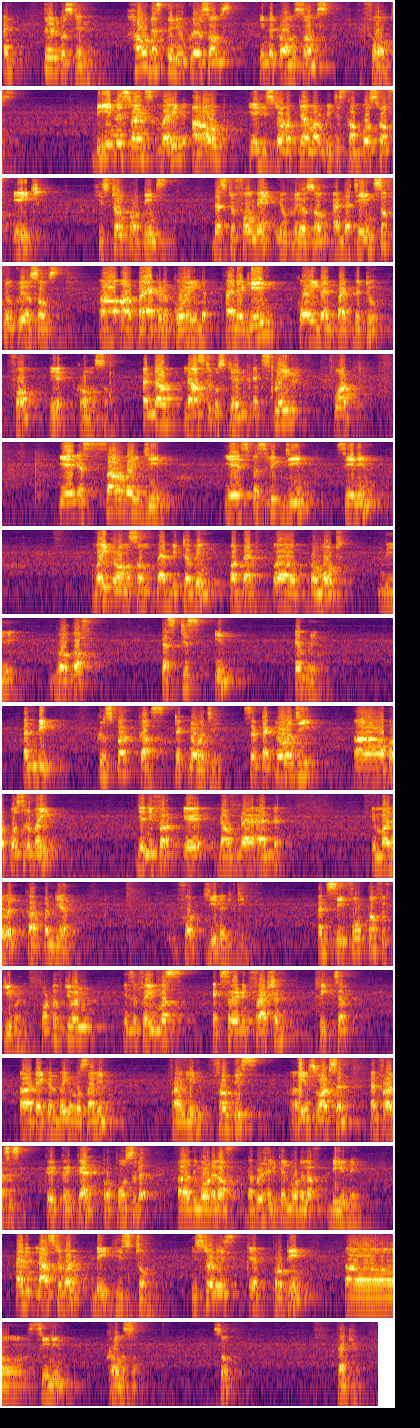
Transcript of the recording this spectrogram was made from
And third question, how does the nucleosomes in the chromosomes forms? DNA strands wind around a histone octamer which is composed of 8 histone proteins thus to form a nucleosome and the chains of nucleosomes uh, are packed, coiled and again coiled and packed to form a chromosome. And the last question, explain what a SRY gene, a specific gene seen in Y chromosome that determine or that uh, promote the growth of testis in embryo. And B, CRISPR-Cas technology. It's a technology uh, proposed by Jennifer A. Doudna and Emmanuel Carpentier for gene editing. And C, photo 51. Photo 51 is a famous X-ray diffraction picture uh, taken by Rosalind Franklin. From this, uh, James Watson and Francis Crick proposed uh, the model of double helical model of DNA. And last one, the histone. Histone is a protein uh, seen in chromosome. So, thank you.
